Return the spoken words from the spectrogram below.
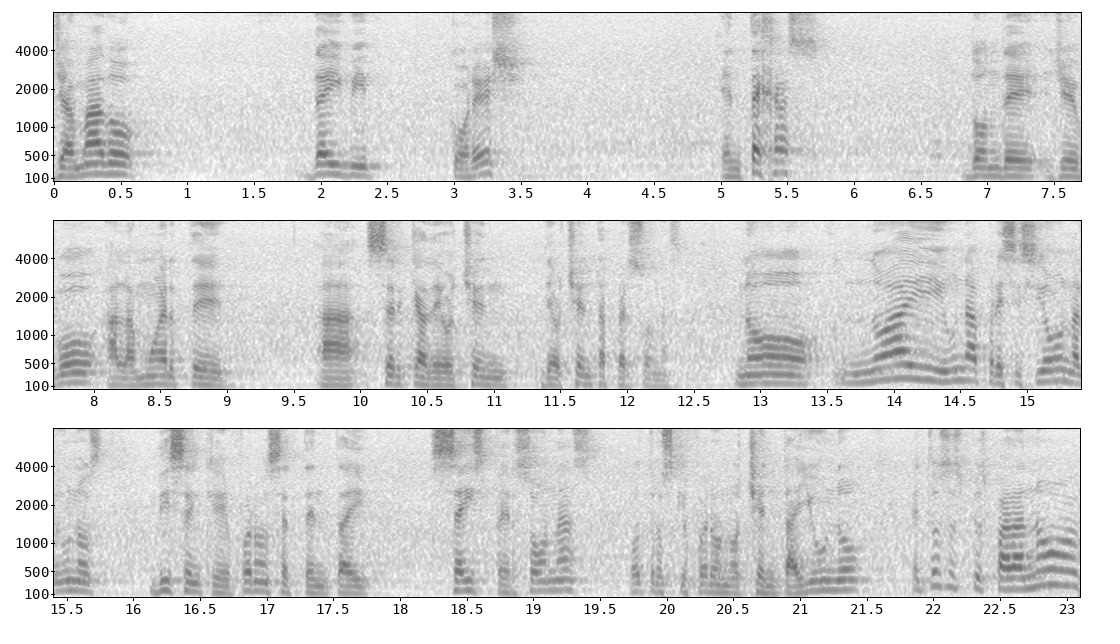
llamado David Koresh, en Texas, donde llevó a la muerte a cerca de 80, de 80 personas. No, no hay una precisión, algunos dicen que fueron 76 personas, otros que fueron 81. Entonces, pues para no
